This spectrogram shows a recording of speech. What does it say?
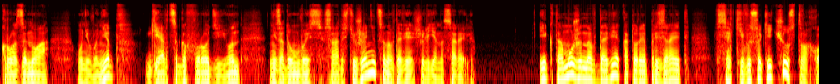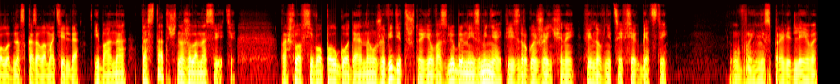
Крозенуа. У него нет герцогов вроде, и он, не задумываясь, с радостью женится на вдове Жюльена Сореля. И к тому же на вдове, которая презирает «Всякие высокие чувства», — холодно сказала Матильда, ибо она достаточно жила на свете. Прошло всего полгода, и она уже видит, что ее возлюбленный изменяет ей с другой женщиной, виновницей всех бедствий. Вы несправедливы.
